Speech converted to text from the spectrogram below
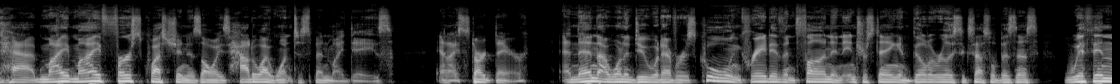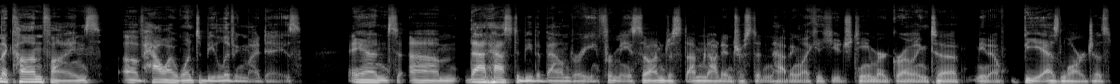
have my my first question is always how do I want to spend my days? And I start there. And then I want to do whatever is cool and creative and fun and interesting and build a really successful business within the confines of how I want to be living my days. And um, that has to be the boundary for me. So I'm just I'm not interested in having like a huge team or growing to you know be as large as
